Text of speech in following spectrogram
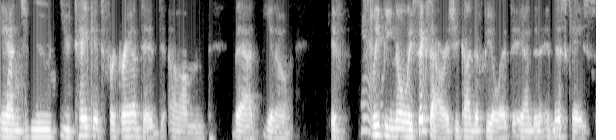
and wow. you you take it for granted um, that you know if yeah. sleeping only six hours, you kind of feel it. And in, this case,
